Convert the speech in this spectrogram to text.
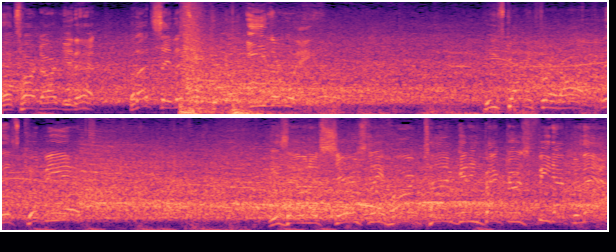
Well, it's hard to argue that, but I'd say this one could go either way. He's going for it all. This could be it. He's having a seriously hard time getting back to his feet after that.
